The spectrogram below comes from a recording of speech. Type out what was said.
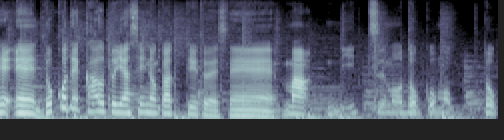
で、えー、どこで買うと安いのかっていうとですね、まあ、いつもどこもどっ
